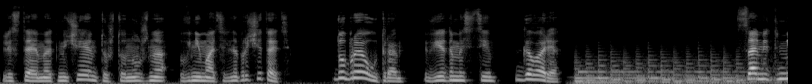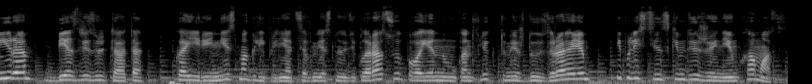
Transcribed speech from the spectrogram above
Листаем и отмечаем то, что нужно внимательно прочитать. Доброе утро. Ведомости говорят. Саммит мира без результата. В Каире не смогли принять совместную декларацию по военному конфликту между Израилем и палестинским движением «Хамас».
